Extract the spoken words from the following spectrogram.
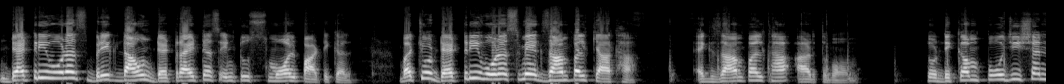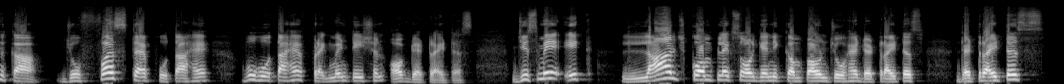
Detritivorous break down detritus into small particle बच्चों डेट्रीवोरस में एग्ज़ाम्पल क्या था? एग्ज़ाम्पल था अर्थवॉर्म तो डिकम्पोजिशन का जो फ़र्स्ट स्टेप होता है, वो होता है फ्रेगमेंटेशन ऑफ़ डेट्राइटस जिसमें एक लार्ज कॉम्प्लेक्स ऑर्गेनिक कंपाउंड जो है डेट्राइटस डेट्राइटस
